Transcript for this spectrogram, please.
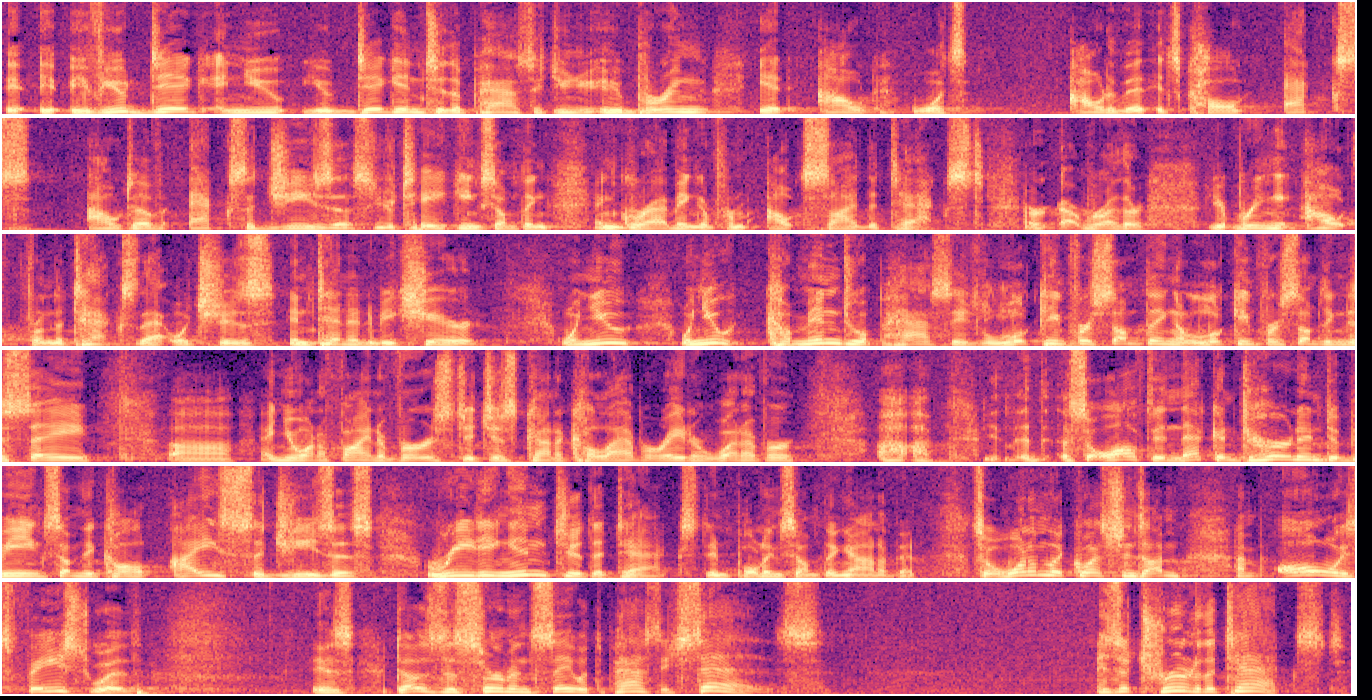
if you dig and you, you dig into the passage, you, you bring it out, what's out of it, it's called X out of exegesis. You're taking something and grabbing it from outside the text, or uh, rather, you're bringing out from the text that which is intended to be shared. When you when you come into a passage looking for something and looking for something to say, uh, and you want to find a verse to just kind of collaborate or whatever, uh, so often that can turn into being something called eisegesis, reading into the text and pulling something out of it. So one of the questions I'm I'm always faced with is does the sermon say what the passage says? Is it true to the text?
